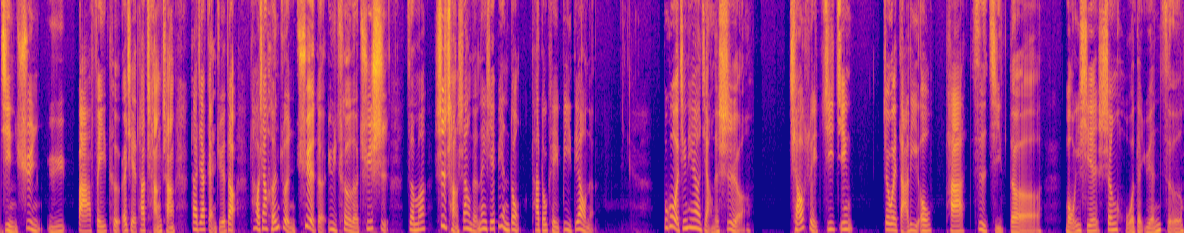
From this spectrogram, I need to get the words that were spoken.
仅逊于巴菲特，而且他常常大家感觉到他好像很准确的预测了趋势，怎么市场上的那些变动他都可以避掉呢？不过我今天要讲的是哦，桥水基金这位达利欧他自己的。某一些生活的原则，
